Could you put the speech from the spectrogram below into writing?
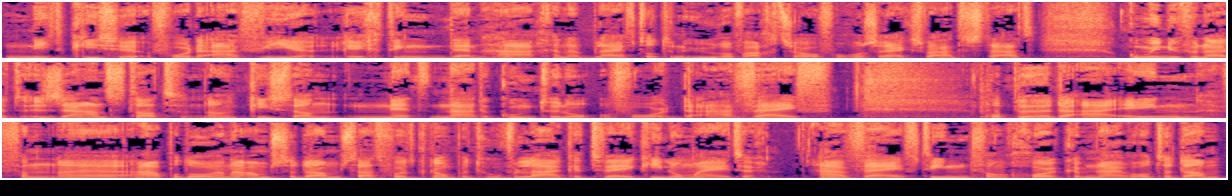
niet kiezen voor de A4 richting Den Haag. En dat blijft tot een uur of acht zo volgens Rijkswaterstaat. Kom je nu vanuit Zaanstad, dan kies dan net na de Koentunnel voor de A5. Op eh, de A1 van uh, Apeldoorn naar Amsterdam staat voor het knooppunt Hoevelaken 2 kilometer. A15 van Gorkum naar Rotterdam.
